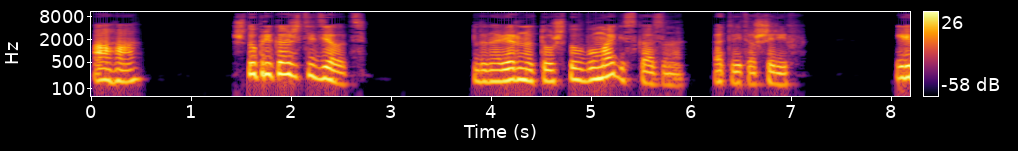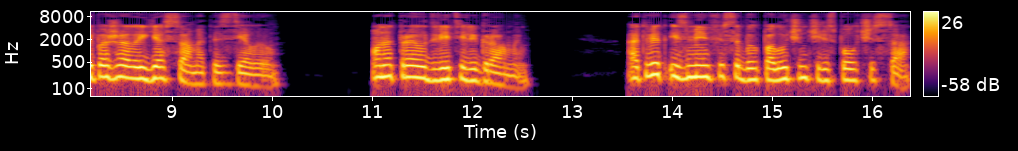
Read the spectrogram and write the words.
«Ага. Что прикажете делать?» «Да, наверное, то, что в бумаге сказано», — ответил шериф. «Или, пожалуй, я сам это сделаю». Он отправил две телеграммы. Ответ из Мемфиса был получен через полчаса.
